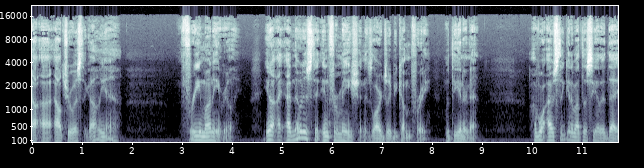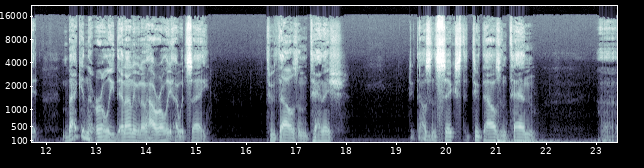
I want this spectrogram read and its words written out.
uh, uh, altruistic. Oh, yeah. Free money, really. You know, I, I've noticed that information has largely become free with the internet. I've, I was thinking about this the other day. Back in the early, and I don't even know how early I would say, 2010 ish, 2006 to 2010, uh,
